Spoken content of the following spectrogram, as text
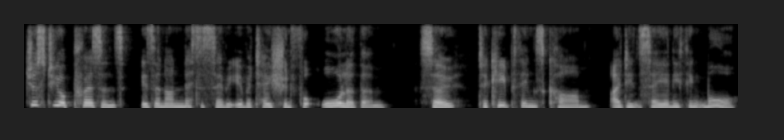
Just your presence is an unnecessary irritation for all of them. So, to keep things calm, I didn't say anything more.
